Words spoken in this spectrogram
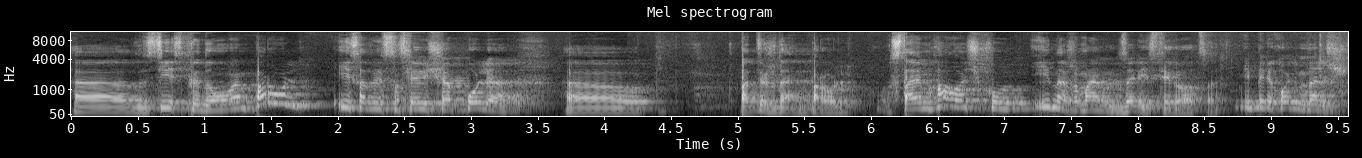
Э, здесь придумываем пароль и, соответственно, следующее поле э, подтверждаем пароль. Ставим галочку и нажимаем зарегистрироваться. И переходим дальше.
